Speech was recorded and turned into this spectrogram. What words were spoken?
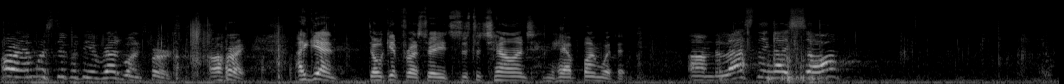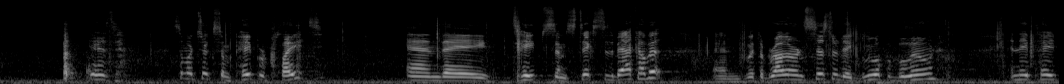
All right, I'm gonna stick with the red one first. All right. Again, don't get frustrated. It's just a challenge and have fun with it. Um, the last thing I saw is someone took some paper plates and they taped some sticks to the back of it. And with the brother and sister, they blew up a balloon and they played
